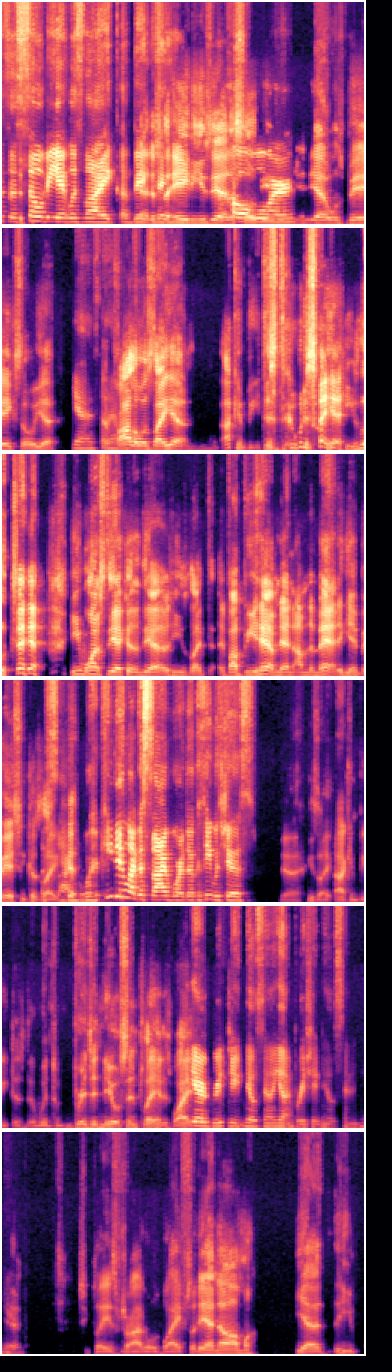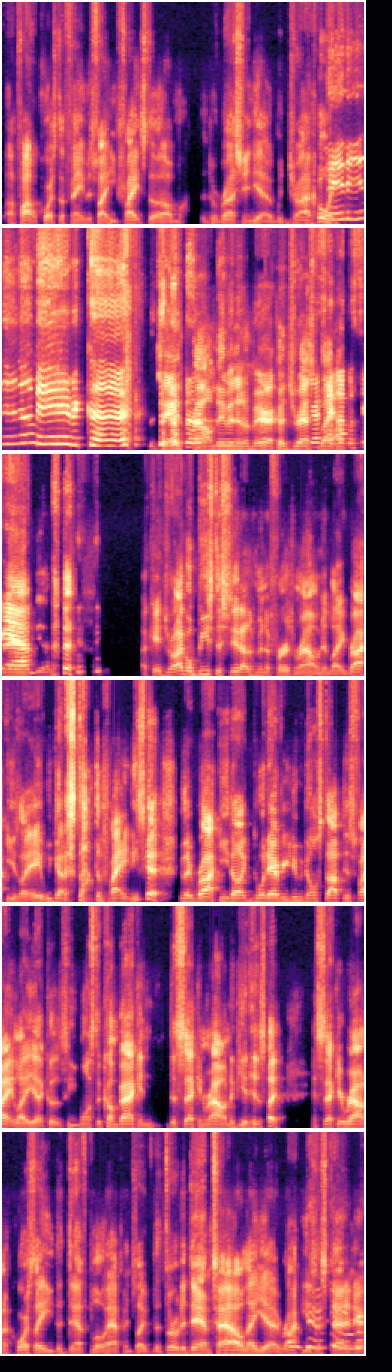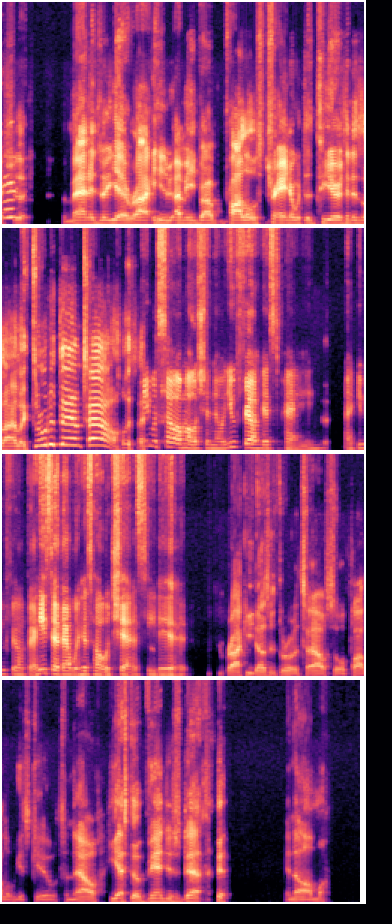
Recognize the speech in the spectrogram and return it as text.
The Soviet was like a big. Yeah, this is the eighties. Yeah, the, the Cold Soviet War. Union, yeah, it was big. So yeah. Yeah. So Apollo was... was like, yeah, I can beat this dude. What is that? He looks at He wants the because yeah, he's like, if I beat him, then I'm the man again, basically. Because like cyborg. he did like a cyborg though, because he was just yeah, he's like, I can beat this dude with Brigitte Nielsen playing his wife. Yeah, Brigitte Nielsen, young Brigitte Nielsen. Yeah. yeah. She plays Drago's wife. So then um yeah, he of course the famous fight he fights the um the Russian, yeah, with Drago. Living in America. James Brown living in America, dressed, dressed like, Uncle Sam. Yeah. okay, Drago beats the shit out of him in the first round, and like Rocky's like, "Hey, we got to stop the fight." He's, he's like, "Rocky, dog, whatever you do, don't stop this fight." Like, yeah, because he wants to come back in the second round to get his like. In second round, of course, like the death blow happens, like the throw the damn towel, like yeah, Rocky is just standing there, shook the manager, yeah, right. He, I mean, Apollo's trainer with the tears in his eye, like throw the damn towel. he was so emotional. You felt his pain, like you felt that. He said that with his whole chest. He did. Rocky doesn't throw the towel, so Apollo gets killed. So now he has to avenge his death. and um,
